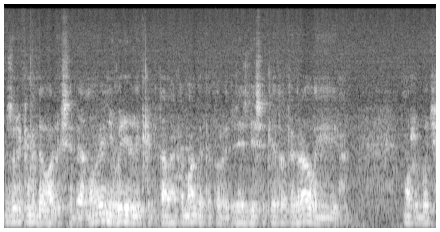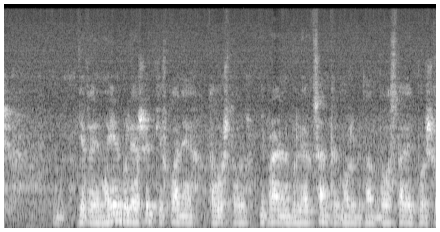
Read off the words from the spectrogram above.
зарекомендовали себя. Но и не выделили капитана команды, который здесь 10 лет отыграл. И, может быть, где-то и мои были ошибки в плане того, что неправильно были акценты, может быть, надо было ставить больше.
